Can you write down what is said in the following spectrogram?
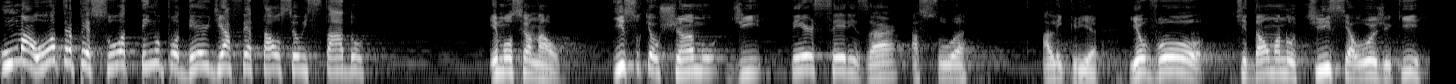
Uma outra pessoa tem o poder de afetar o seu estado emocional. Isso que eu chamo de terceirizar a sua alegria. E eu vou te dar uma notícia hoje aqui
